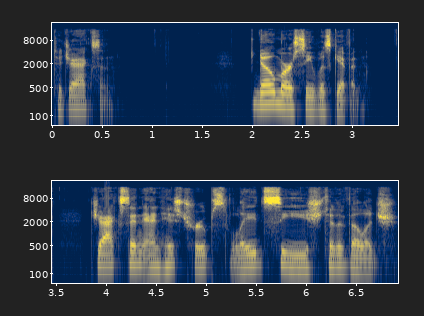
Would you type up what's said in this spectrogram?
to Jackson. No mercy was given. Jackson and his troops laid siege to the village,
